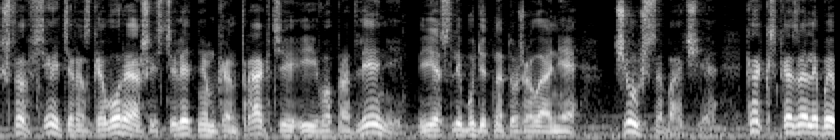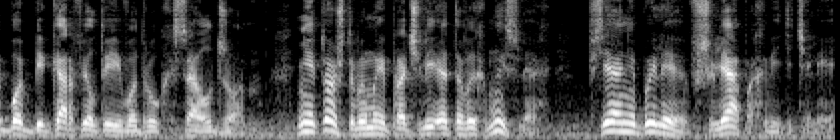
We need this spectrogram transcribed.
что все эти разговоры о шестилетнем контракте и его продлении, если будет на то желание, чушь собачья, как сказали бы Бобби Гарфилд и его друг Сал Джон. Не то, чтобы мы прочли это в их мыслях. Все они были в шляпах, видите ли.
